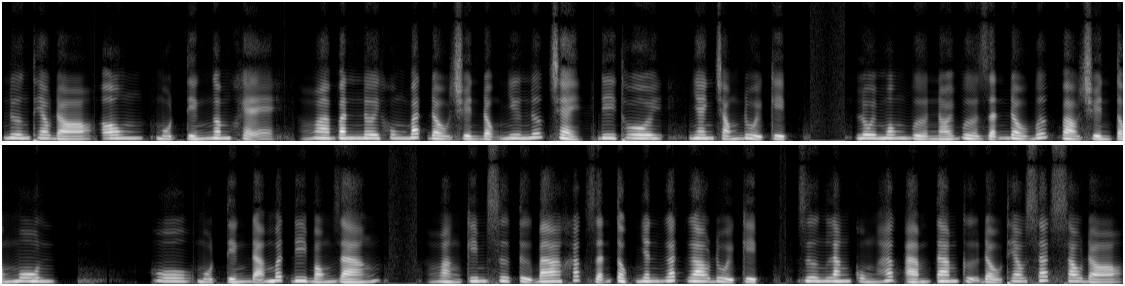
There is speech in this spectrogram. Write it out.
Nương theo đó, ông, một tiếng ngâm khẽ, hoa văn nơi khung bắt đầu chuyển động như nước chảy, đi thôi, nhanh chóng đuổi kịp. Lôi mông vừa nói vừa dẫn đầu bước vào truyền tống môn. Hô, một tiếng đã mất đi bóng dáng. Hoàng Kim Sư Tử Ba khắc dẫn tộc nhân gắt gao đuổi kịp. Dương Lăng cùng hắc ám tam cử đầu theo sát sau đó.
